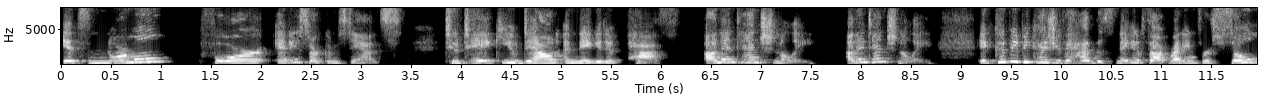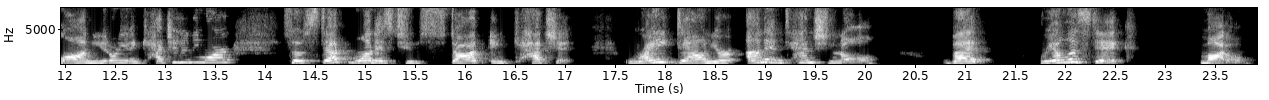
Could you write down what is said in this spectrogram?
It's normal for any circumstance to take you down a negative path unintentionally unintentionally. It could be because you've had this negative thought running for so long you don't even catch it anymore so, step one is to stop and catch it. Write down your unintentional but realistic model.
